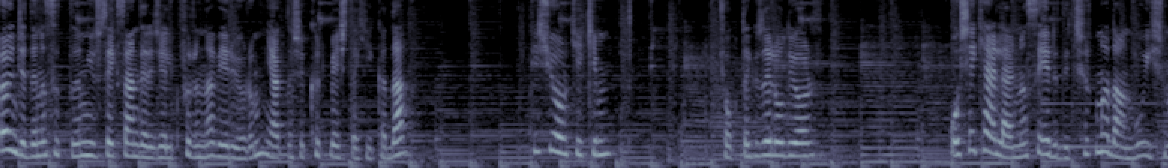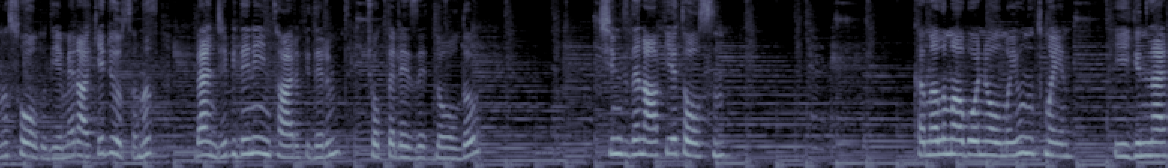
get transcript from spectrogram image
Önceden ısıttığım 180 derecelik fırına veriyorum. Yaklaşık 45 dakikada pişiyor kekim. Çok da güzel oluyor. O şekerler nasıl eridi, çırpmadan bu iş nasıl oldu diye merak ediyorsanız bence bir deneyin tarifi derim. Çok da lezzetli oldu. Şimdiden afiyet olsun. Kanalıma abone olmayı unutmayın. İyi günler.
